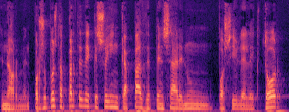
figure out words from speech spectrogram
enorme. Por supuesto, aparte de que soy incapaz de pensar en un posible lector,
